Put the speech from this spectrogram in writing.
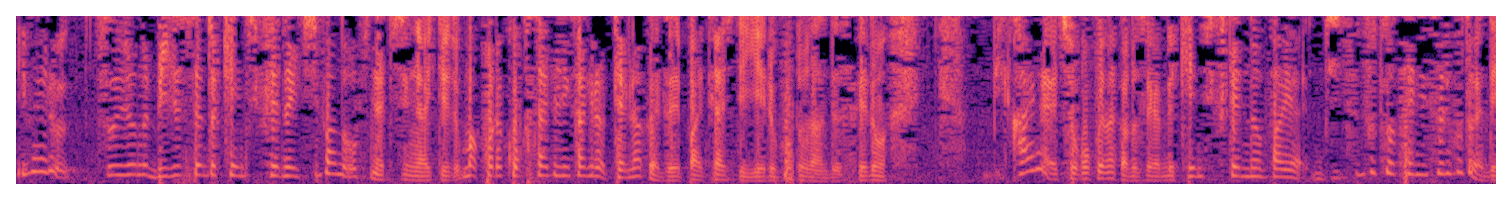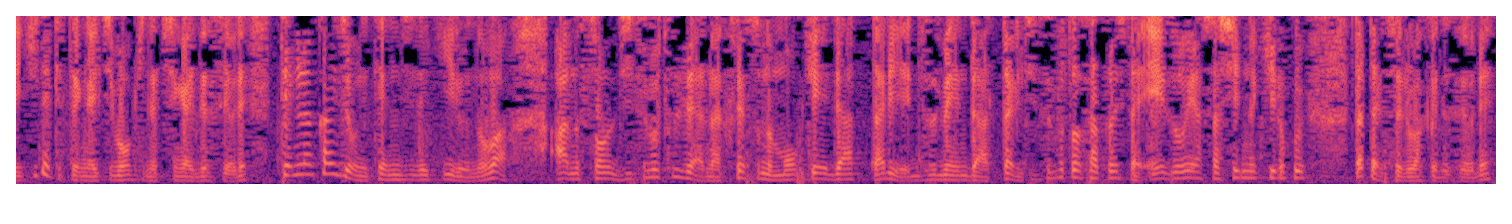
いわゆる通常の美術展と建築展の一番の大きな違いというと、まあ、これ国際的に限る展覧会全般に対して言えることなんですけども海外彫刻なんかと違って建築展の場合は実物を展示することができないという点が一番大きな違いですよね。展覧会場に展示できるのはあのその実物ではなくてその模型であったり図面であったり実物を撮影した映像や写真の記録だったりするわけですよね、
